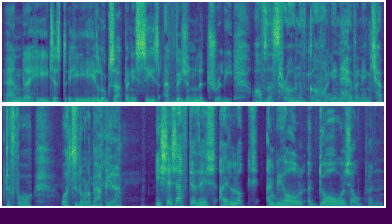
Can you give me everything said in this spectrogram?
and uh, he just he, he looks up and he sees a vision, literally, of the throne of God in heaven in chapter 4. What's it all about, Peter? He says, After this, I looked, and behold, a door was opened.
